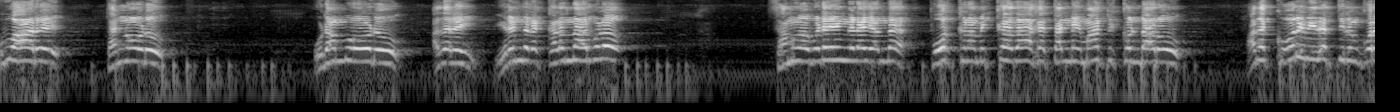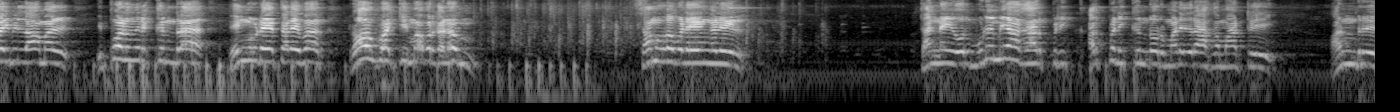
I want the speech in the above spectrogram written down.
எவ்வாறு தன்னோடு உடம்போடு அதனை இரண்டரை கலந்தார்களோ? சமூக விடயங்களை அந்த போர்க்கணமிக்கதாக தன்னை மாற்றிக்கொண்டாரோ அதற்கு ஒரு விதத்திலும் குறைவில்லாமல் இப்பொழுது இருக்கின்ற எங்களுடைய தலைவர் ராவ் ஹக்கீம் அவர்களும் சமூக விடயங்களில் தன்னை ஒரு முழுமையாக அர்ப்பணி அர்ப்பணிக்கின்ற ஒரு மனிதராக மாற்றி அன்று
